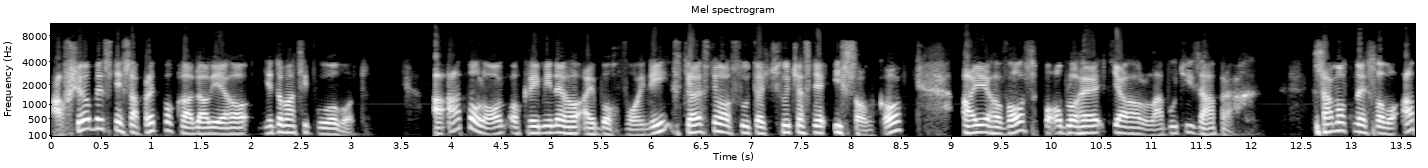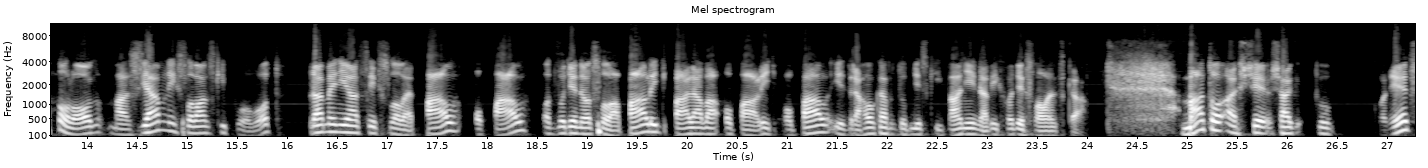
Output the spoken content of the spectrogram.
a všeobecne sa predpokladal jeho nedomáci pôvod. A Apolón, okrem iného aj boh vojny, stelesňoval súčasne i slnko a jeho voz po oblohe ťahol labutí záprach. Samotné slovo Apolón má zjavný slovanský pôvod, prameniaci v slove pal, opal, odvodené od slova páliť, páľava, opáliť, opál, je drahokam dubnických baní na východe Slovenska. Má to ešte však tu koniec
